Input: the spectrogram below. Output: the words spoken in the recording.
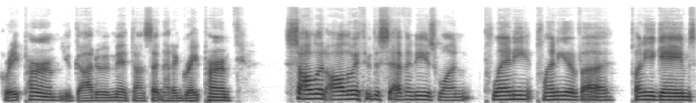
Great perm. You got to admit, Don Sutton had a great perm. Solid all the way through the 70s, won plenty, plenty of uh, plenty of games.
